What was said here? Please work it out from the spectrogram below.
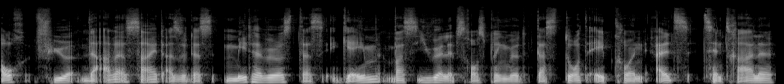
auch für The Other Side, also das Metaverse, das Game, was Yuga Labs rausbringen wird, dass dort Apecoin als zentrale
